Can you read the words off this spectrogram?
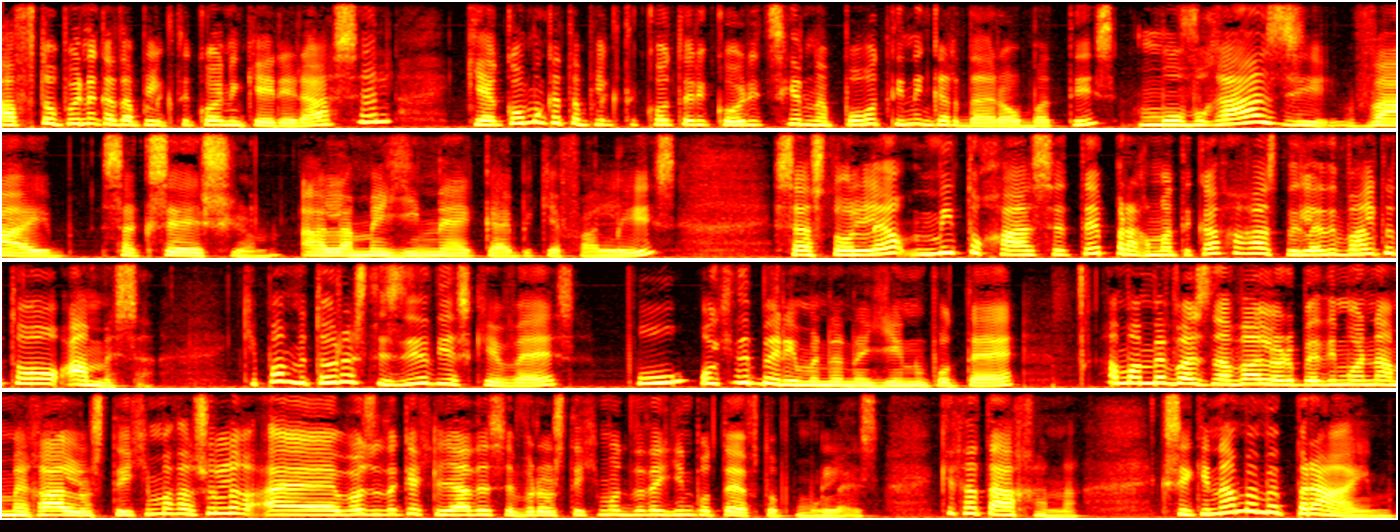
Αυτό που είναι καταπληκτικό είναι η Κέρι Ράσελ και ακόμα καταπληκτικότερη κορίτσια να πω ότι είναι η γκαρνταρόμπα της. Μου βγάζει vibe succession, αλλά με γυναίκα επικεφαλής. Σας το λέω, μην το χάσετε, πραγματικά θα χάσετε. Δηλαδή, βάλτε το άμεσα. Και πάμε τώρα στις δύο διασκευές που όχι δεν περίμενα να γίνουν ποτέ. Άμα με βάζεις να βάλω ρε παιδί μου ένα μεγάλο στοίχημα, θα σου έλεγα ε, βάζω 10.000 ευρώ στοίχημα ότι δεν θα γίνει ποτέ αυτό που μου λες. Και θα τα έχανα. Ξεκινάμε με Prime.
